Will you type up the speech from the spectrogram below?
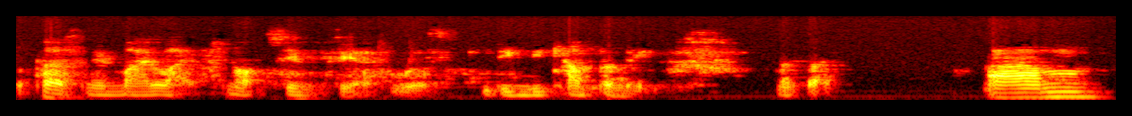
the person in my life, not Cynthia, who was keeping me company. Um,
